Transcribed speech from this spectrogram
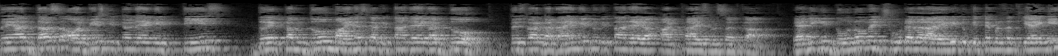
तो यहाँ दस और बीस कितने हो जाएँगे? तीस। दो एक कम दो माइनस का कितना जाएगा? दो। तो इस बार घटाएँगे तो कितना जाएगा? अट्ठाईस प्रतिशत का। यानी कि दोनों में छूट अगर आएगी तो कितने प्रतिशत की आएगी?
